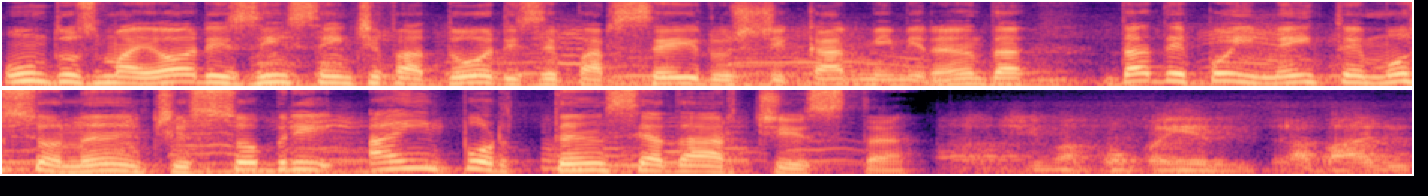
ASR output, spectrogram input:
um dos maiores incentivadores e parceiros de Carmen Miranda, dá depoimento emocionante sobre a importância da artista. Ótima companheira de trabalho,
